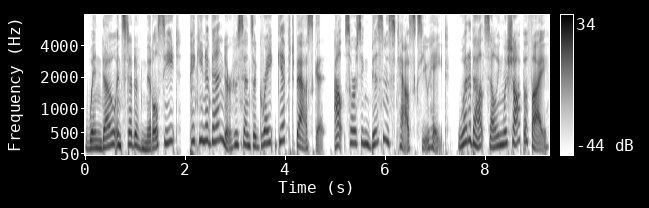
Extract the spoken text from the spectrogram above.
Window instead of middle seat? Picking a vendor who sends a great gift basket? Outsourcing business tasks you hate? What about selling with Shopify?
